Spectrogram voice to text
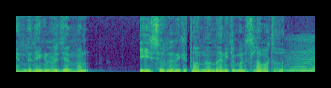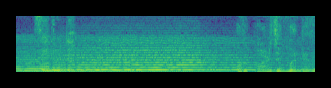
എന്തിനാ ഒരു ജന്മം ഈശ്വരൻ എനിക്ക് തന്നതെന്ന് എനിക്ക് മനസ്സിലാവാത്തത്? ഒരു പാഴ്ജന്മം എന്റേത്.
